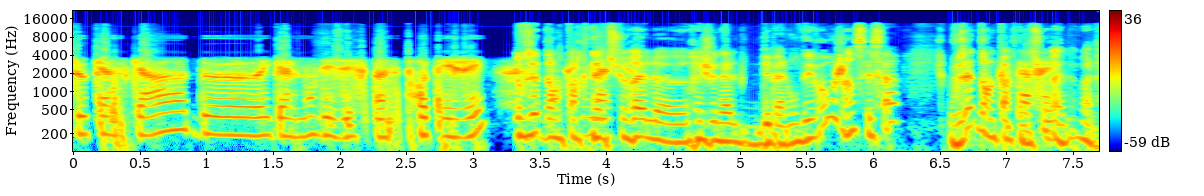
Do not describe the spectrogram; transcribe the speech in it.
de cascades, euh, également des espaces protégés. Vous êtes dans le parc naturel euh, régional des Ballons des Vosges, hein, c'est ça? Vous êtes dans le parc fait. naturel, voilà.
